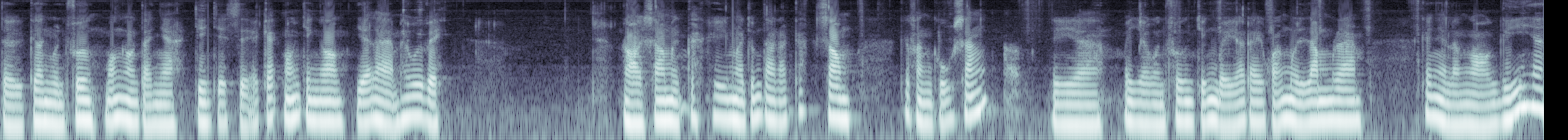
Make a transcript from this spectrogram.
từ kênh Quỳnh Phương món ngon tại nhà chuyên chia sẻ các món chay ngon dễ làm hết quý vị. Rồi sau này khi mà chúng ta đã cắt xong cái phần củ sắn thì à, bây giờ Quỳnh Phương chuẩn bị ở đây khoảng 15 gram. Cái này là ngò gí ha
